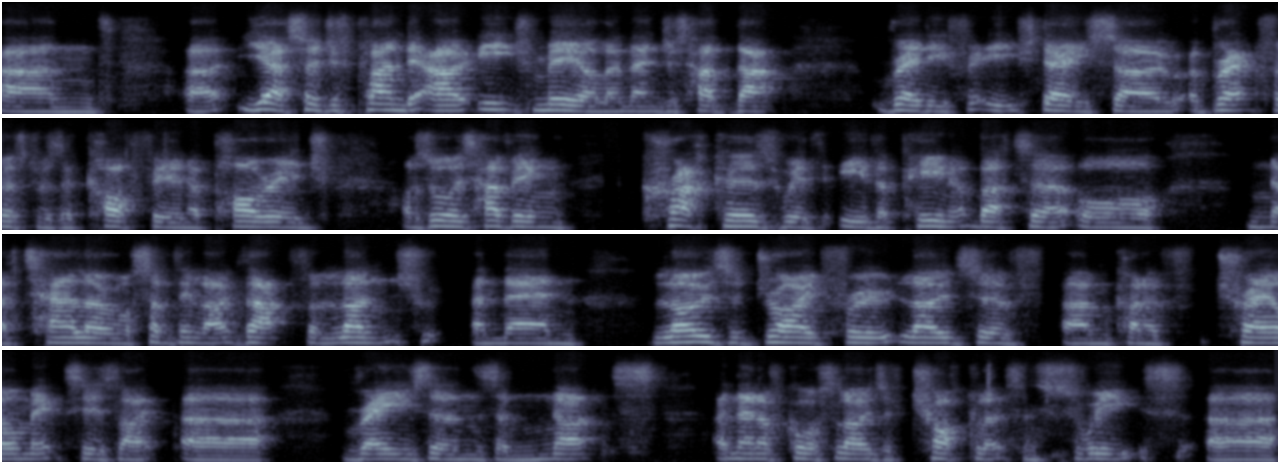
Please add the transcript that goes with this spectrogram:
and uh, yeah, so just planned it out each meal, and then just had that ready for each day. So a breakfast was a coffee and a porridge. I was always having crackers with either peanut butter or Nutella or something like that for lunch, and then loads of dried fruit, loads of um, kind of trail mixes like uh, raisins and nuts, and then of course loads of chocolates and sweets. Uh,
